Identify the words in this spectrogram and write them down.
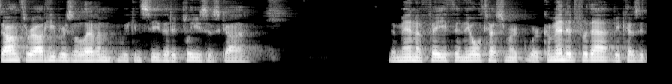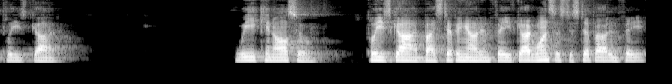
Down throughout Hebrews 11, we can see that it pleases God. The men of faith in the Old Testament were commended for that because it pleased God. We can also please God by stepping out in faith. God wants us to step out in faith.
